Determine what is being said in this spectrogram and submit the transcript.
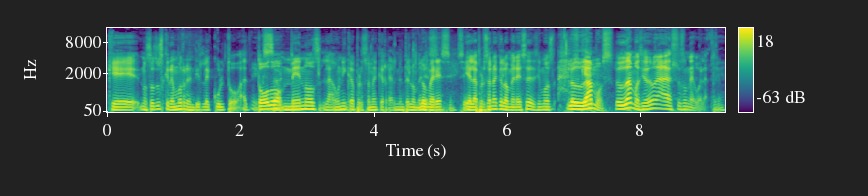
que nosotros queremos rendirle culto a todo menos la única persona que realmente lo merece. Lo merece, Y a la persona que lo merece decimos... Ah, lo dudamos. Lo dudamos y decimos, ah, este es un ególatra.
